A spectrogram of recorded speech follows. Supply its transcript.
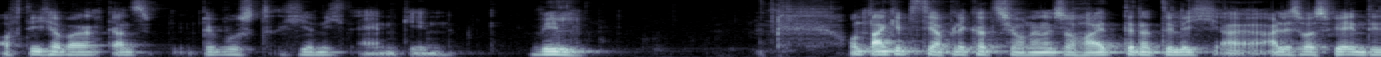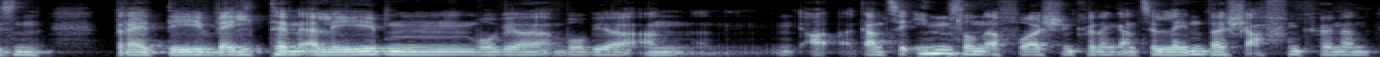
auf die ich aber ganz bewusst hier nicht eingehen will. Und dann gibt es die Applikationen. Also heute natürlich äh, alles, was wir in diesen 3D-Welten erleben, wo wir, wo wir an äh, ganze Inseln erforschen können, ganze Länder schaffen können,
